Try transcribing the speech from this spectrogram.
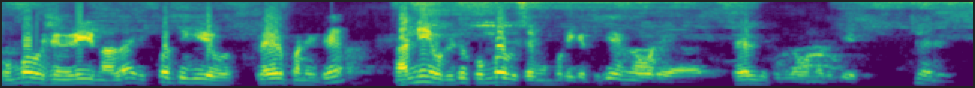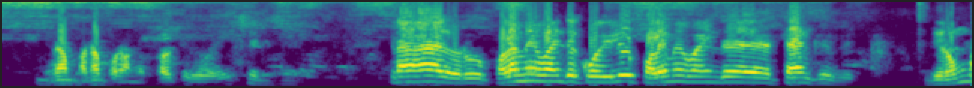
கும்பாபிஷேகம் இருக்கிறதுனால இப்போதைக்கு கிளியர் பண்ணிட்டு தண்ணியை விட்டுட்டு கும்பாபிஷேகம் முடிக்கிறதுக்கு எங்களுடைய செயல்புக்குள்ள ஒண்ணு இருக்கு. சரி. இதான் பண்ண போறாங்க குளத்துக்கு போய். சரி சரி. ஏன்னா ஒரு பழமை வாய்ந்த கோயில் பழமை வாய்ந்த டேங்க் இது. இது ரொம்ப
